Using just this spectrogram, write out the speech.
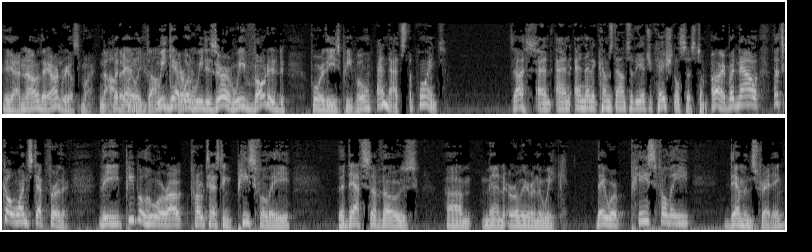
Yeah, no, they aren't real smart. No, but they're really dumb. We get They're- what we deserve. We voted for these people, and that's the point. It's us. And and and then it comes down to the educational system. All right, but now let's go one step further. The people who were out protesting peacefully the deaths of those um, men earlier in the week, they were peacefully demonstrating.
